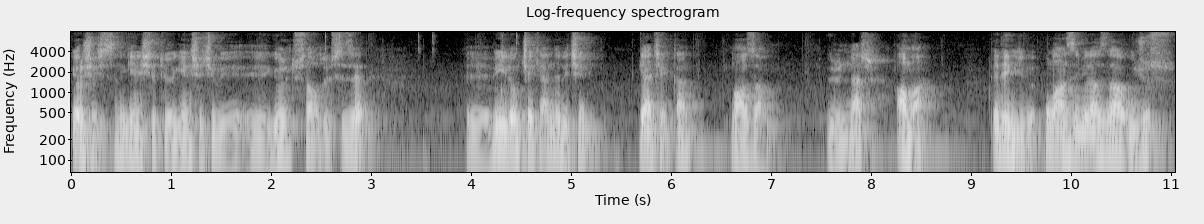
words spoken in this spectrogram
görüş açısını genişletiyor. Geniş açı bir e, görüntü sağlıyor size. E, Vlog çekenler için gerçekten muazzam ürünler ama dediğim gibi Ulanzi biraz daha ucuz,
